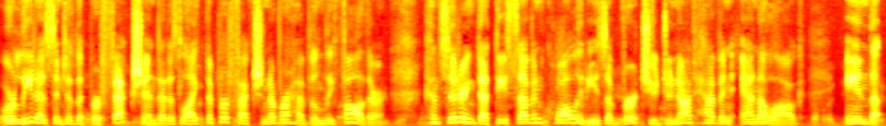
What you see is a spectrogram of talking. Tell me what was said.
or lead us into the perfection that is like the perfection of our Heavenly Father. Considering that these seven qualities of virtue do not have an analog in the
